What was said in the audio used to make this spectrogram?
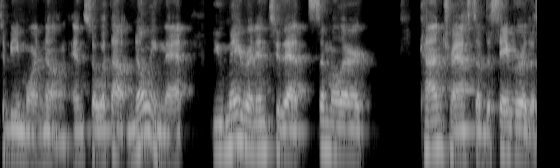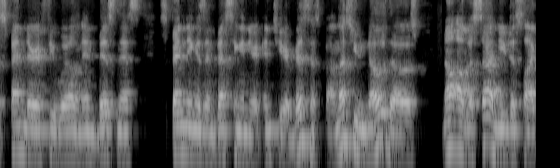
to be more known. And so without knowing that, you may run into that similar contrast of the saver or the spender, if you will, and in business, spending is investing in your into your business. But unless you know those, not all of a sudden you just like,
